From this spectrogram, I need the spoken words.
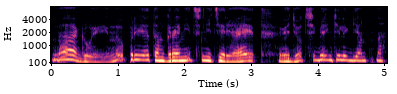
Наглый, но при этом границ не теряет, ведет себя интеллигентно.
